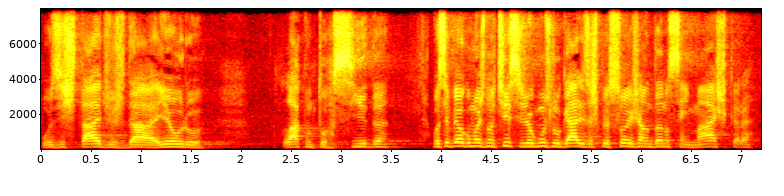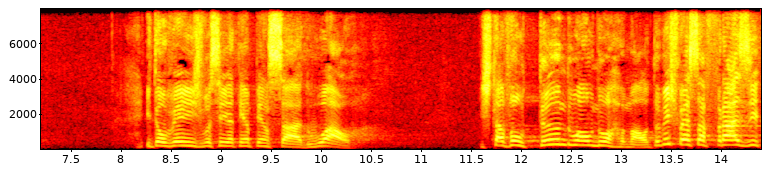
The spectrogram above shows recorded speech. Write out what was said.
os estádios da Euro lá com torcida. Você vê algumas notícias de alguns lugares as pessoas já andando sem máscara. E talvez você já tenha pensado: uau, está voltando ao normal. Talvez foi essa frase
